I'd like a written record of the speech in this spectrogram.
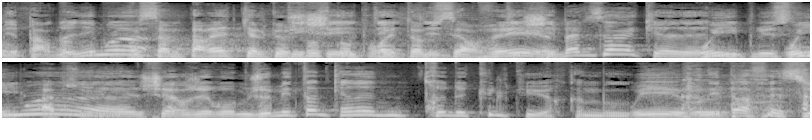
mais pardonnez-moi. Ça me paraît être quelque chose qu'on pourrait observer. Chez Balzac, euh, ni plus ni moins, euh, cher Jérôme. Je m'étonne qu'un être de culture comme vous. Oui, vous n'avez pas fait ce.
